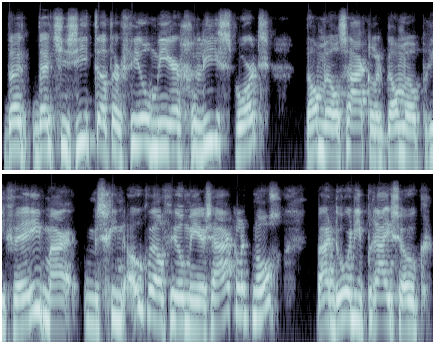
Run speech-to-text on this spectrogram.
dat, dat je ziet dat er veel meer geleased wordt. Dan wel zakelijk, dan wel privé. Maar misschien ook wel veel meer zakelijk nog. Waardoor die prijs ook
